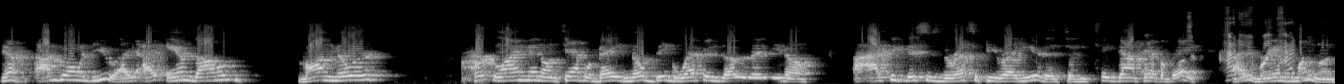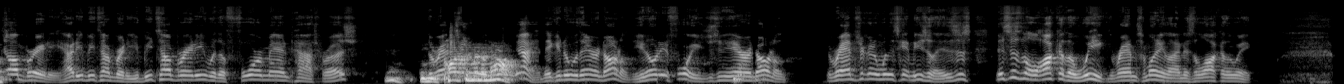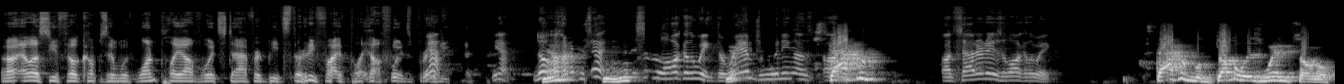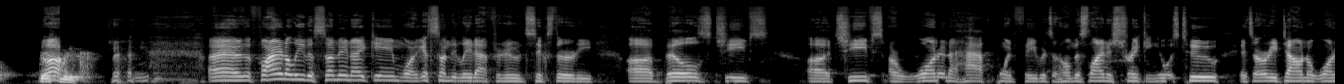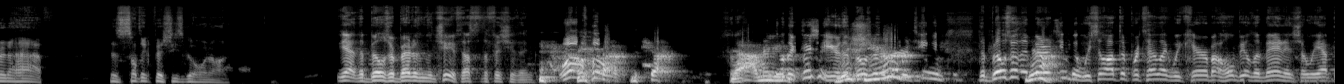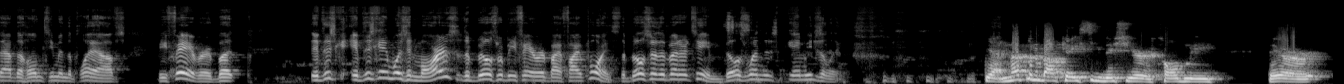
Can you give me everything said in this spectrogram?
Yeah, I'm going with you. I, I Aaron Donald, Von Miller, hurt lineman on Tampa Bay, no big weapons other than you know. I, I think this is the recipe right here to, to take down Tampa Bay. How do you beat, how do you beat Tom Brady? How do you beat Tom Brady? You beat Tom Brady with a four-man pass rush. And you punch him in the mouth. Yeah, they can do it with Aaron Donald. You don't need four. You just need Aaron Donald. The Rams are going to win this game easily. This is this is the lock of the week. The Rams money line is the lock of the week. Uh, LSU Phil comes in with one playoff win. Stafford beats 35 playoff wins. Brady. Yeah, no, Yeah. 100. percent Mhm. This is the lock of the week. The Yeah. Rams winning on, on Stafford on Saturday is the lock of the week. Stafford will double his win total this Ah. week. And finally, the Sunday night game, or I guess Sunday late afternoon, six thirty. Uh, Bills Chiefs. Uh, Chiefs are one and a half point favorites at home. This line is shrinking. It was two. It's already down to one and a half. There's something fishy's going on. Yeah, the Bills are better than the Chiefs. That's the fishy thing. Whoa! yeah. Yeah, I mean, Nothing fishy here. The this Bills are the better team. The Bills are the Yeah. better team, but we still have to pretend like we care about home field advantage. So we have to have the home team in the playoffs be favored. But if this if this game was in Mars, the Bills would be favored by five points. The Bills are the better team. Bills win this game easily. yeah, nothing about KC this year has told me they are.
